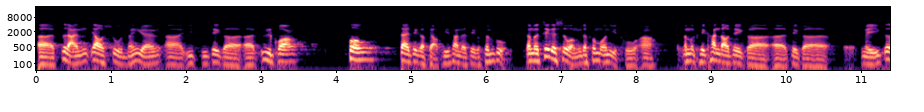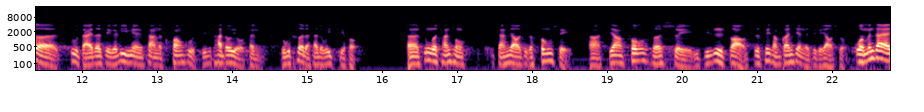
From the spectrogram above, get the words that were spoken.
呃自然要素、能源呃以及这个呃日光、风。在这个表皮上的这个分布，那么这个是我们的风模拟图啊，那么可以看到这个呃这个每一个住宅的这个立面上的窗户，其实它都有很独特的它的微气候。呃，中国传统强调这个风水啊，实际上风和水以及日照是非常关键的这个要素。我们在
